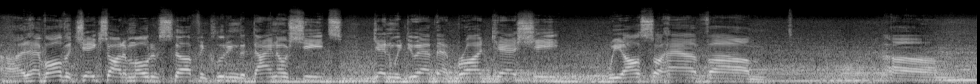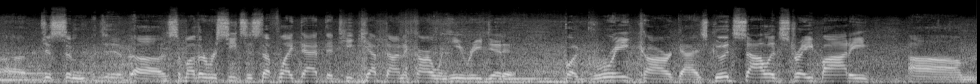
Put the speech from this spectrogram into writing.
I have all the Jake's Automotive stuff, including the dyno sheets. Again, we do have that broadcast sheet. We also have um, um, uh, just some uh, some other receipts and stuff like that that he kept on the car when he redid it. But great car, guys. Good, solid, straight body. Um,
